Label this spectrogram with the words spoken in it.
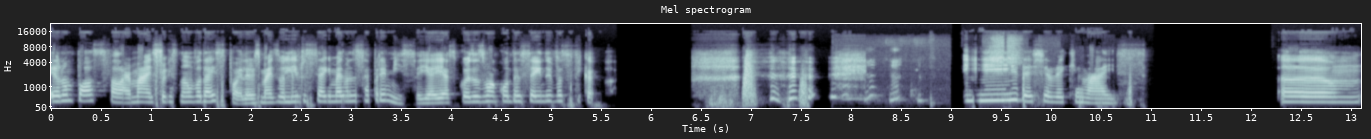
eu não posso falar mais porque senão eu vou dar spoilers, mas o livro segue mais ou menos essa premissa. E aí as coisas vão acontecendo e você fica E deixa eu ver o que mais. Um,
